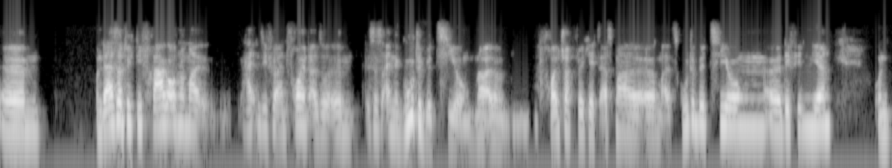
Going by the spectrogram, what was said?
Ähm, und da ist natürlich die Frage auch nochmal, halten Sie für einen Freund? Also ähm, ist es eine gute Beziehung? Ne? Also, Freundschaft würde ich jetzt erstmal ähm, als gute Beziehung äh, definieren. Und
